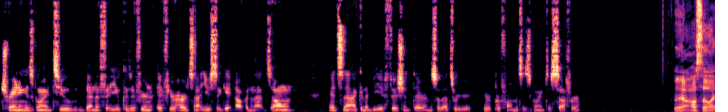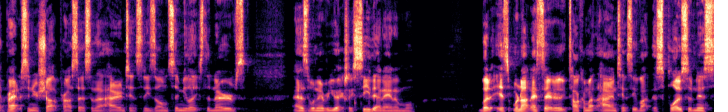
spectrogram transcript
training is going to benefit you. Because if you're if your heart's not used to getting up into that zone it's not going to be efficient there, and so that's where your your performance is going to suffer. Well, also like practicing your shot process in that higher intensity zone simulates the nerves as whenever you actually see that animal. But it's we're not necessarily talking about the high intensity like the explosiveness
